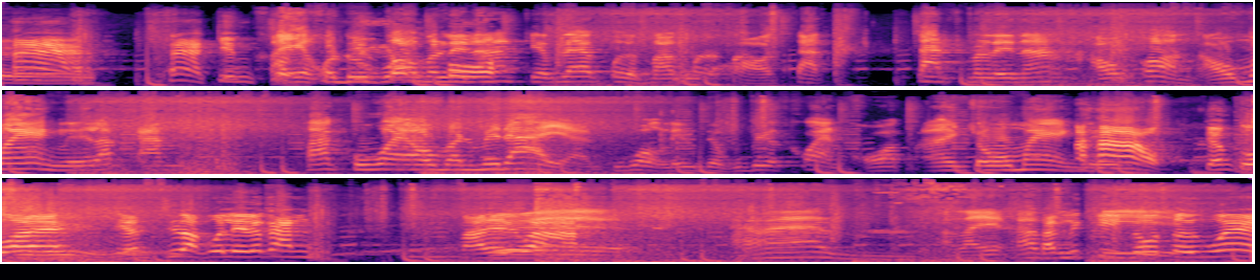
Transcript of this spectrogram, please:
อแม่แม่กินใครคนดูกิกล้องมาเลยโตนะเกมแรกเปิดมากูขอจัดจัดมาเลยนะ เอาก่อนเอาแม่งเลยละกัน ถ้ากูไม่เอามันไม่ได้อะ กูบอกเลยเดี๋ยวกูไปแขวนคอตายโจแม่งเลยอ้าวเตรียมตัวเลยเตรียมเชือกไว้เลยแล้วกัน มาเลยดีกว่าเอออ่าอะไรครับตันวิกกี้โชว์ตึงเว้ย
